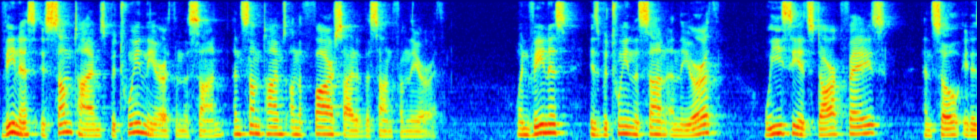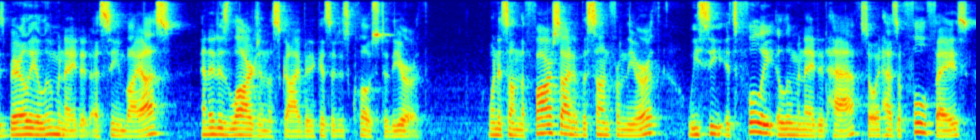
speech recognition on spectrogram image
Venus is sometimes between the Earth and the Sun, and sometimes on the far side of the Sun from the Earth. When Venus is between the Sun and the Earth, we see its dark phase, and so it is barely illuminated as seen by us, and it is large in the sky because it is close to the Earth. When it's on the far side of the Sun from the Earth, we see its fully illuminated half, so it has a full phase,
